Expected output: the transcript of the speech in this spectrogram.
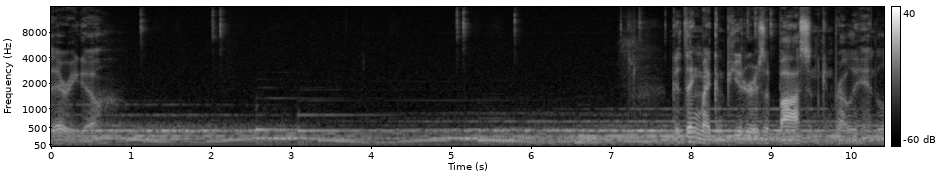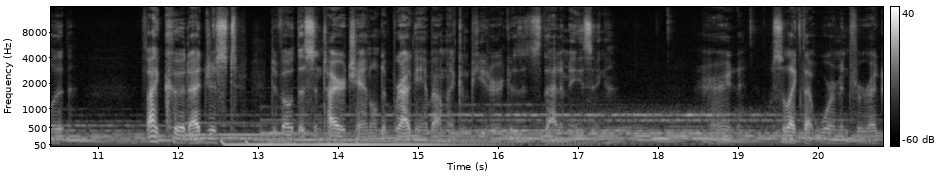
There we go. Good thing my computer is a boss and can probably handle it. If I could, I'd just devote this entire channel to bragging about my computer because it's that amazing. Alright, also like that warm infrared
